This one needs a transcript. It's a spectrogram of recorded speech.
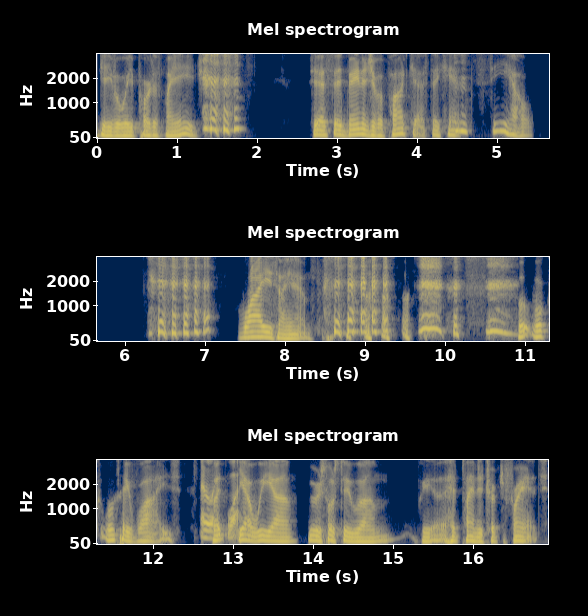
gave away part of my age. see, that's the advantage of a podcast. They can't mm-hmm. see how wise I am. we'll, we'll, we'll, say wise. I like but wise. yeah, we uh, we were supposed to um, we uh, had planned a trip to France,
